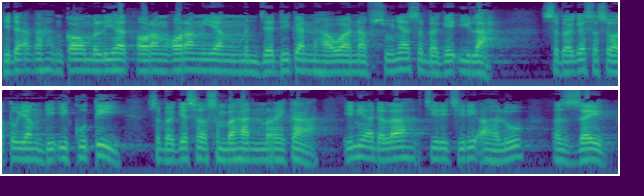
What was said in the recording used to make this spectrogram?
tidakkah engkau melihat orang-orang yang menjadikan hawa nafsunya sebagai ilah? Sebagai sesuatu yang diikuti sebagai sesembahan mereka. Ini adalah ciri-ciri ahlu az-zaig.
